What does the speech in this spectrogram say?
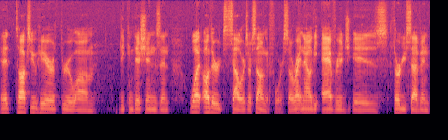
And it talks you here through um, the conditions and what other sellers are selling it for. So right now the average is 37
